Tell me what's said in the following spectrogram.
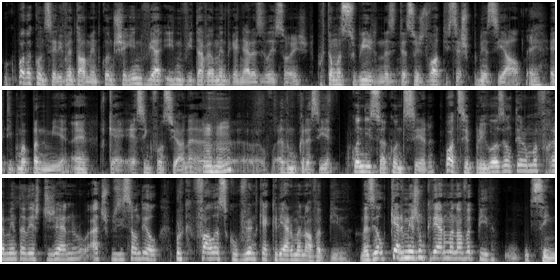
O que pode acontecer, eventualmente, quando chega inevitavelmente a ganhar as eleições, porque estão a subir nas intenções de voto, isso é exponencial, É. tipo uma pandemia, É. porque é é assim que funciona a- a, a democracia. Quando isso acontecer, pode ser perigoso ele ter uma ferramenta deste género à disposição dele. Porque fala-se que o governo quer criar uma nova PID. Mas ele quer mesmo criar uma nova PID. Sim.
